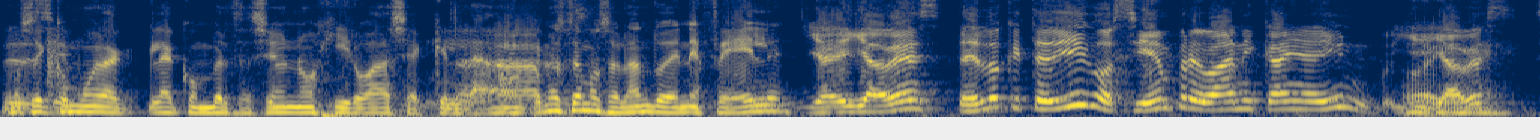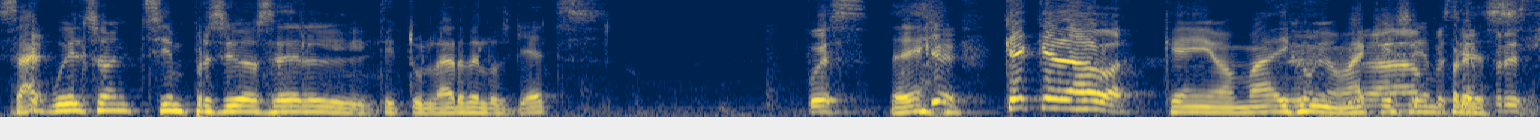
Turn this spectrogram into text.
No sé cómo la, la conversación no giró hacia aquel lado. Aunque no pues- estemos hablando de NFL. Y ahí ya ves, es lo que te digo, siempre van y caen ahí. Y Oye, ya ves. Zach Wilson siempre se iba a ser el titular de los Jets. Pues, ¿Eh? ¿qué, qué quedaba? Que mi mamá dijo mi mamá que Ah, pues siempre, siempre sí.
